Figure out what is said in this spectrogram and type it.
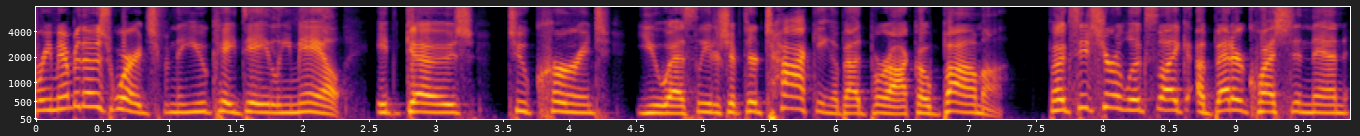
Remember those words from the UK Daily Mail. It goes to current U.S. leadership. They're talking about Barack Obama. Folks, it sure looks like a better question than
